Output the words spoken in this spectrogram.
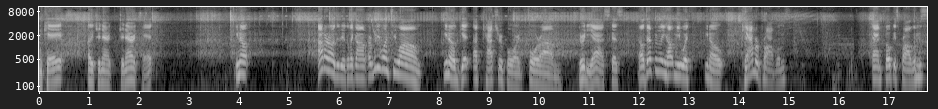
Okay. A generic generic hit. You know, I don't know what to do because like um I really want to um you know get a capture board for um 3DS because it'll definitely help me with you know camera problems and focus problems,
